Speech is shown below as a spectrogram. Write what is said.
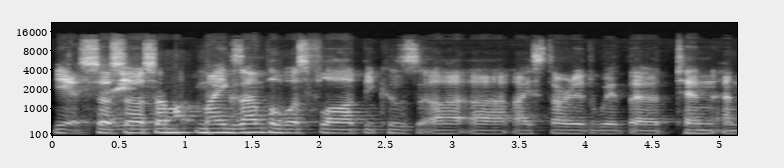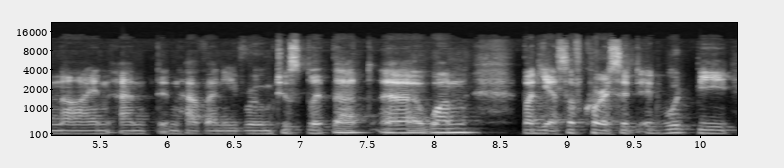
yes so so so my example was flawed because uh, uh, i started with uh, 10 and 9 and didn't have any room to split that uh, one. But yes of course it, it would be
